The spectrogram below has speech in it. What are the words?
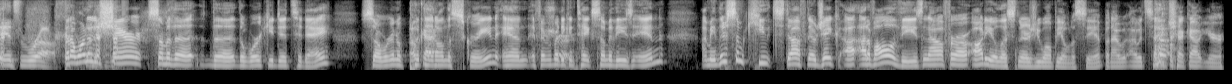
it's rough. But I wanted to share some of the the the work you did today. So we're gonna put Okay. that on the screen, and if everybody Sure. can take some of these in. I mean, there's some cute stuff. Now, Jake, uh, out of all of these, and now for our audio listeners, you won't be able to see it, but I, w- I would say check out your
